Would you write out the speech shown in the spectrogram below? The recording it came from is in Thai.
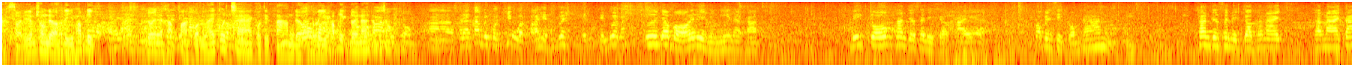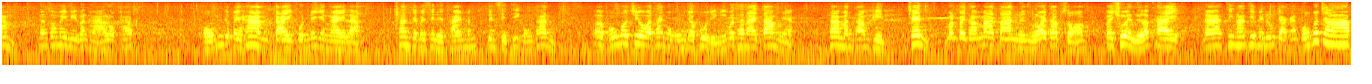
อะสวัสดีท่านผู้ชมเดอะรีพับลิกด้วยนะครับ ฝากกดไลค์กดแชร์กดติดตามเดอะรีพับลิกด้วยนะท่านผู้ชมอ่าทนายตั้มเป็นคนขี้อวดป๋าเห็นด้วยเห็นเห็นด้วยไหมคือจะบอกให้เรียนอย่างนี้นะครับบิ๊กโจ๊กท่านจะสนิทกับใครอะก็เป็นสิทธิ์ของท่าน ท่านจะสนิทกับทนายทนายตั้มมันก็ไม่มีปัญหาหรอกครับ ผมจะไปห้ามใจคนได้ยังไงล่ะ ท่านจะไปเสด็จไทยมันเป็นสิทธิของท่านเออผมก็เชื่อว่าท่านก็คงจะพูดอย่างนี้ว่าทนายตั้มเนี่ย ถ้ามันทำผิด เช่น มันไปทำมาตราหนึ่งร้อยทับสองไปช่วยเหลือใครนะที่ท่านที่ไม่รู้จักกัน ผมก็จับ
